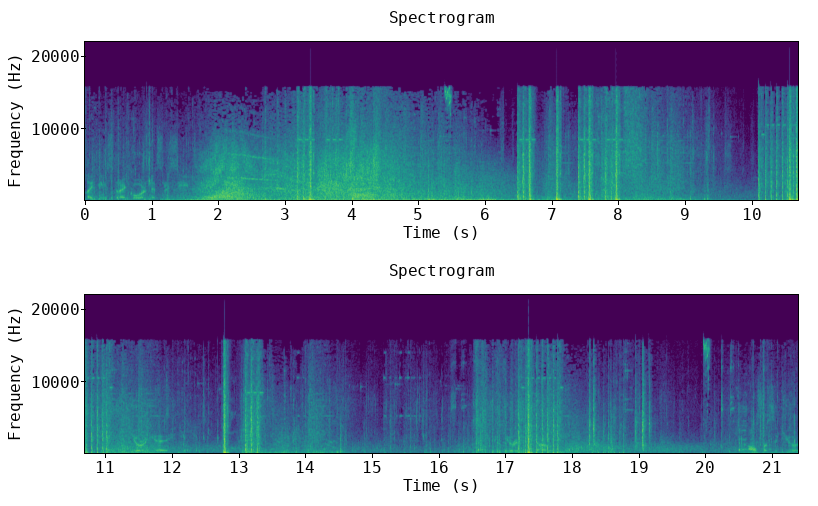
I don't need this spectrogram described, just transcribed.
Lightning strike coordinates received. Alpha secure.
